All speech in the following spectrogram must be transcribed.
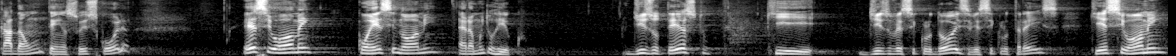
cada um tem a sua escolha. Esse homem, com esse nome, era muito rico. Diz o texto que, diz o versículo 2 e versículo 3, que esse homem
